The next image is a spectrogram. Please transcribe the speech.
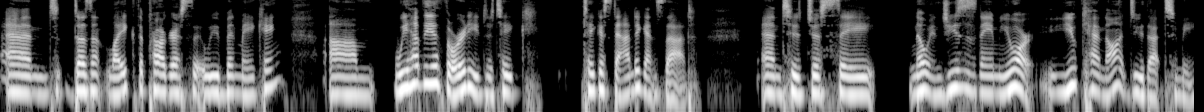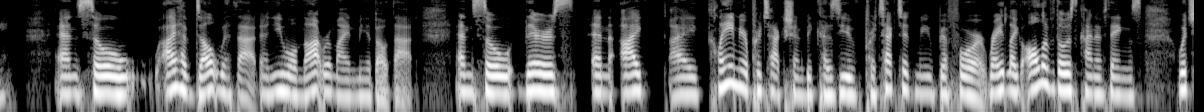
and doesn't like the progress that we've been making, um, we have the authority to take take a stand against that and to just say, no, in Jesus' name, you are you cannot do that to me. And so I have dealt with that and you will not remind me about that. And so there's and I I claim your protection because you've protected me before, right? Like all of those kind of things which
